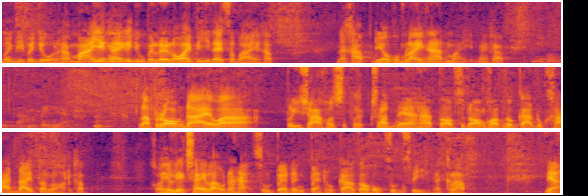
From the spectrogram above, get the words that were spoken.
ไม่มีประโยชน์ครับไม้ยังไงก็อยู่เป็นร้อยๆปีได้สบายครับนะครับ เดี๋ยวผมรายงานใหม่นะครับนี่ของสามปีแล้วรับรองได้ว่าปรีชาคอนสตรักชั่นเนี่ยฮะตอบสนองความต้องการลูกค้าได้ตลอดครับ ขอให้เรียกใช้เรานะฮะ 0 8 1 8 6 9 9 6 0 4 นะครับ เนี่ย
